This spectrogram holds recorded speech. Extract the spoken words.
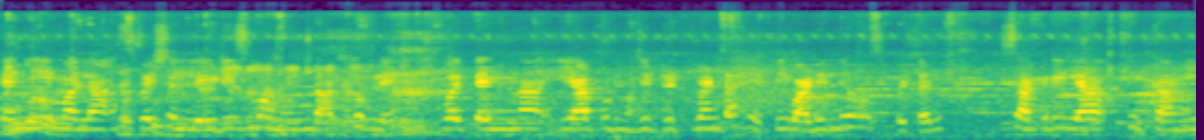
त्यांनी मला स्पेशल लेडीज म्हणून दाखवले व त्यांना यापुढे जी ट्रीटमेंट आहे ती वाडिल्ले हॉस्पिटल साक्री या ठिकाणी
